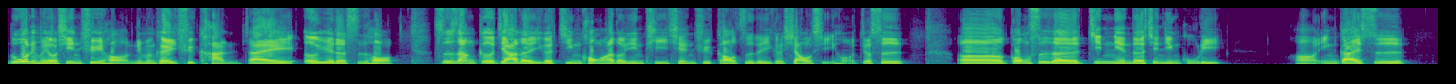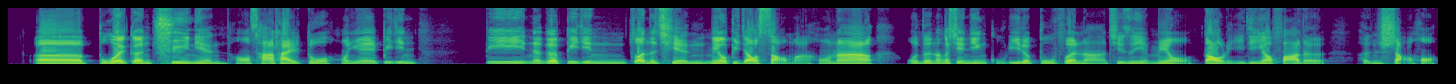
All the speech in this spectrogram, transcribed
如果你们有兴趣哈，你们可以去看，在二月的时候，事实上各家的一个金控啊，都已经提前去告知的一个消息哈，就是呃公司的今年的现金股利啊，应该是呃不会跟去年哦差太多哦，因为毕竟毕那个毕竟赚的钱没有比较少嘛哦，那我的那个现金股利的部分呢，其实也没有道理一定要发的。很少哈，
